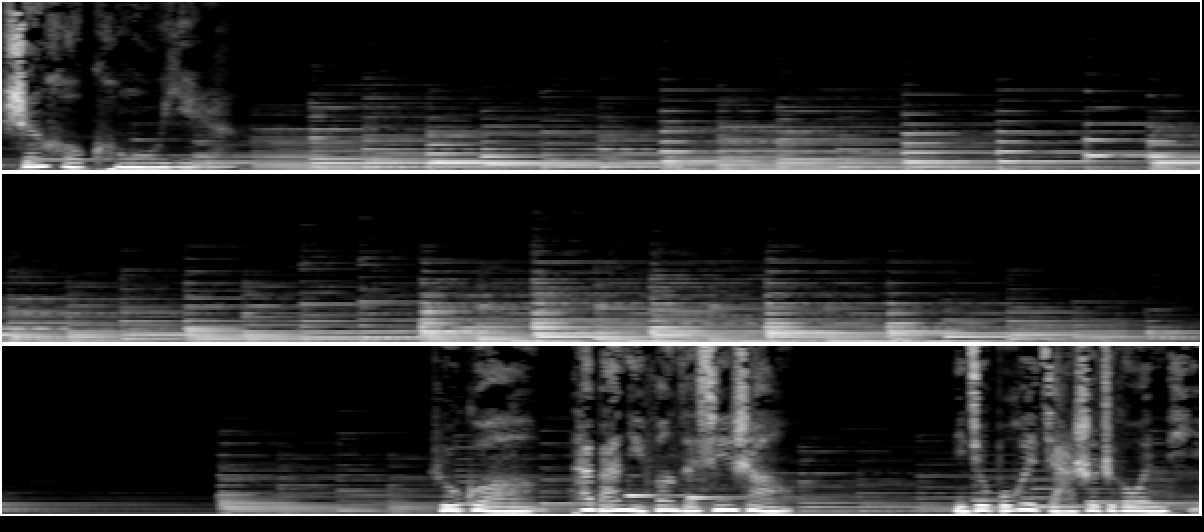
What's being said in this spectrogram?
身后空无一人。如果。他把你放在心上，你就不会假设这个问题。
